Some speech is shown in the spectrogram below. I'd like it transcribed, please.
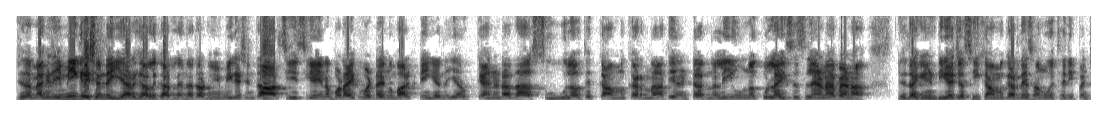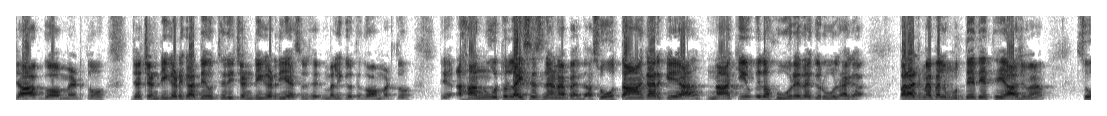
ਜਿਹਦਾ ਮੈਂ ਕਿਹਾ ਇਮੀਗ੍ਰੇਸ਼ਨ ਦੇ ਯਾਰ ਗੱਲ ਕਰ ਲੈਂਦਾ ਤੁਹਾਨੂੰ। ਇਮੀਗ੍ਰੇਸ਼ਨ ਦਾ ਆਰਸੀਏਸੀ ਹੈ ਨਾ, ਬੜਾ ਇੱਕ ਵੱਡਾ ਇਹਨੂੰ ਮਾਰਕੀਟਿੰਗ ਕਹਿੰਦਾ। ਯਾਰ ਕੈਨੇਡਾ ਦਾ ਅਸੂਲ ਆ, ਉੱਥੇ ਕੰਮ ਕਰਨਾ ਤੇ ਇੰਟਰਨਲੀ ਉਹਨਾਂ ਕੋਲ ਲਾਇਸੈਂਸ ਲੈਣਾ ਪੈਣਾ। ਜਿੱਦਾਂ ਕਿ ਇੰਡੀਆ 'ਚ ਅਸੀਂ ਕੰਮ ਕਰਦੇ, ਸਾਨੂੰ ਇੱਥੇ ਦੀ ਪੰਜਾਬ ਗਵਰਨਮੈਂਟ ਤੋਂ ਜਾਂ ਚੰਡੀਗੜ੍ਹ ਕਰਦੇ, ਉੱਥੇ ਦੀ ਚੰਡੀਗੜ੍ਹ ਦੀ ਐਸੋਸੀਏਸ਼ਨ ਮਤਲਬ ਕਿ ਉੱਥੇ ਗਵਰਨਮੈਂਟ ਤੋਂ ਤੇ ਸਾਨੂੰ ਉੱਥੋਂ ਲਾਇਸੈਂਸ ਲੈਣਾ ਪੈਂਦਾ। ਸੋ ਤਾਂ ਕਰਕੇ ਆ, ਨਾ ਕਿ ਉਹਦਾ ਹੋਰ ਇਹਦਾ ਕੋਈ ਰੂਲ ਹੈਗਾ। ਪਰ ਅੱਜ ਮੈਂ ਪਹਿਲੇ ਮੁੱਦੇ ਤੇ ਇੱਥੇ ਆ ਜਾਵਾਂ। ਸੋ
